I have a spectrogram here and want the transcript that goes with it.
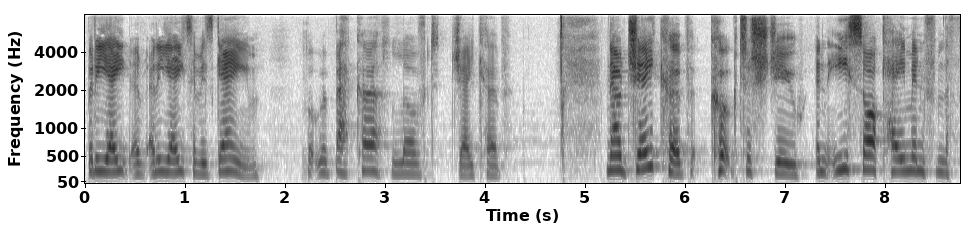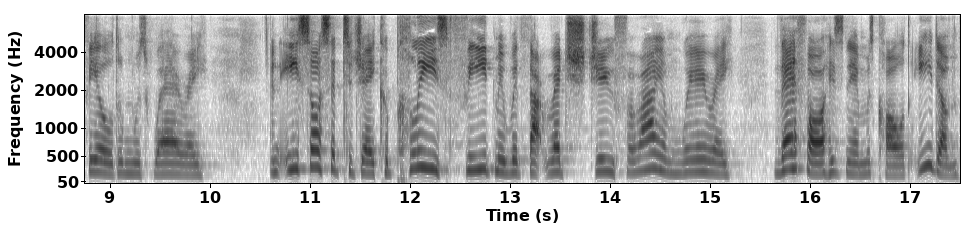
but he ate and he ate of his game. But Rebekah loved Jacob. Now Jacob cooked a stew, and Esau came in from the field and was weary. And Esau said to Jacob, Please feed me with that red stew, for I am weary. Therefore his name was called Edom.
